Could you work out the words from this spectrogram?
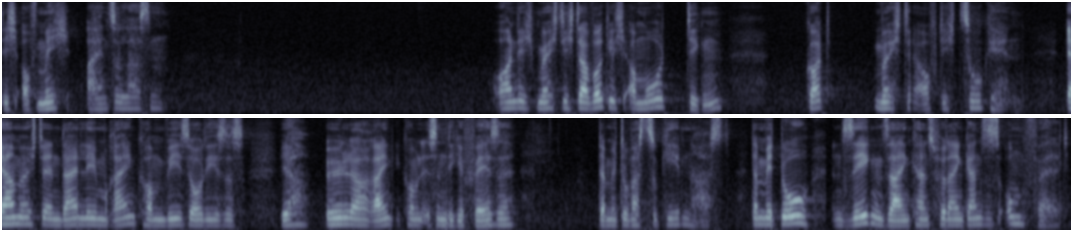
dich auf mich einzulassen? Und ich möchte dich da wirklich ermutigen, Gott möchte auf dich zugehen. Er möchte in dein Leben reinkommen, wie so dieses ja, Öl da reingekommen ist in die Gefäße, damit du was zu geben hast, damit du ein Segen sein kannst für dein ganzes Umfeld.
